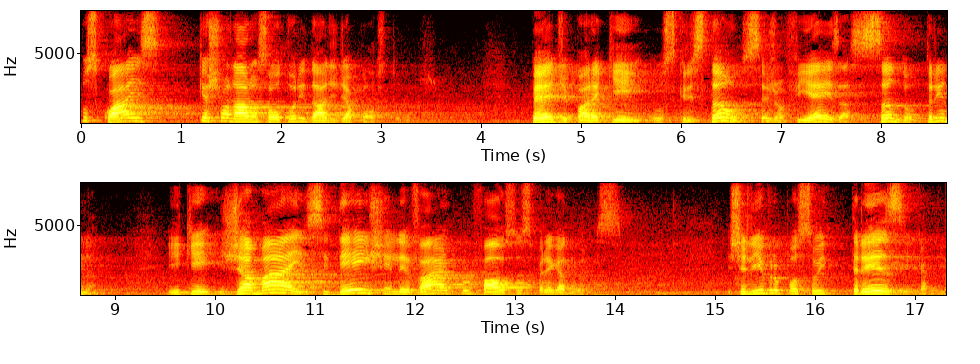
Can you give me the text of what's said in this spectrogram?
os quais questionaram sua autoridade de apóstolos. pede para que os cristãos sejam fiéis à sã doutrina e que jamais se deixem levar por falsos pregadores. Este livro possui 13 capítulos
